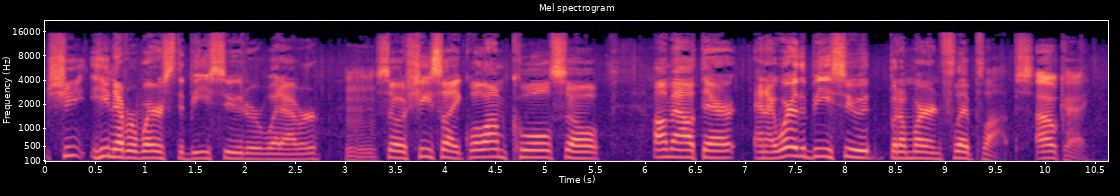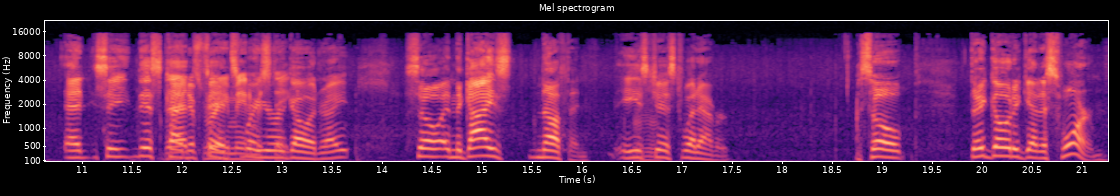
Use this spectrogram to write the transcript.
she he never wears the bee suit or whatever. Hmm So she's like, "Well, I'm cool, so I'm out there and I wear the bee suit, but I'm wearing flip flops." Okay. And see, this kind That's of where you fits where you were going, right? So, and the guy's nothing. He's Mhm. just whatever. So they go to get a swarm,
